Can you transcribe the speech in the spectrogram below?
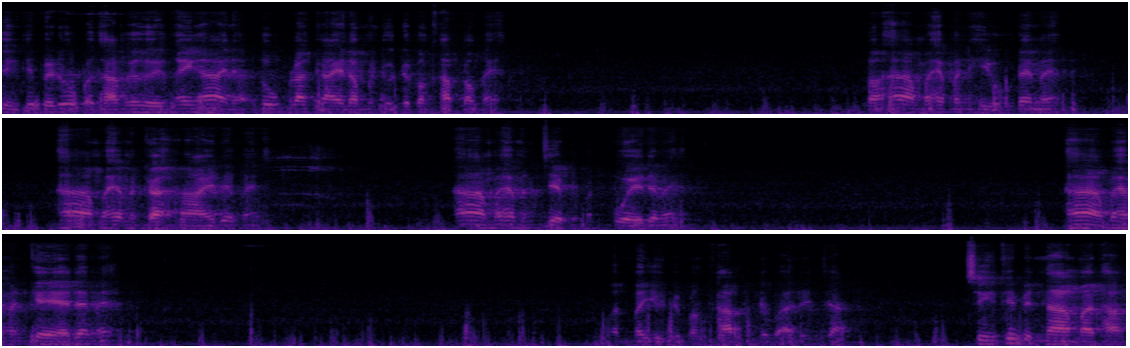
สิ่งที่เป็นรูปธรรมก็คือง่ายๆเนี่ยรูปร่างกายเรามันอยู่ในบังคับเราไหมเราห้ามไม่ให้มันหิวได้ไหมห้ามไม่ให้มันกระหายได้ไหมห้ามไม่ให้มันเจ็บมันป่วยได้ไหมห้ามไม่ให้มันแก่ได้ไหม มันไม่อยู่ในบังคับเรียกว่าอนิจจังสิ่งที่เป็นนามธรรม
